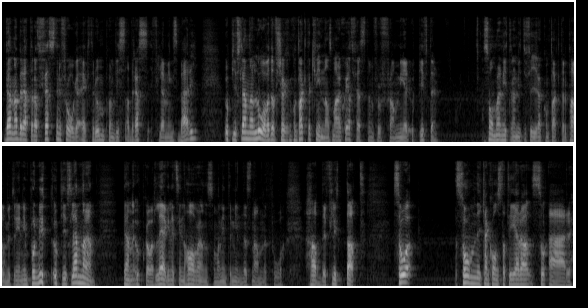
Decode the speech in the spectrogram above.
Denna berättade att festen i fråga ägt rum på en viss adress i Flemingsberg. Uppgiftslämnaren lovade att försöka kontakta kvinnan som arrangerat festen för att få fram mer uppgifter. Sommaren 1994 kontaktade Palmeutredningen på nytt uppgiftslämnaren. Denna uppgav att lägenhetsinnehavaren, som man inte mindes namnet på, hade flyttat. Så som ni kan konstatera så är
